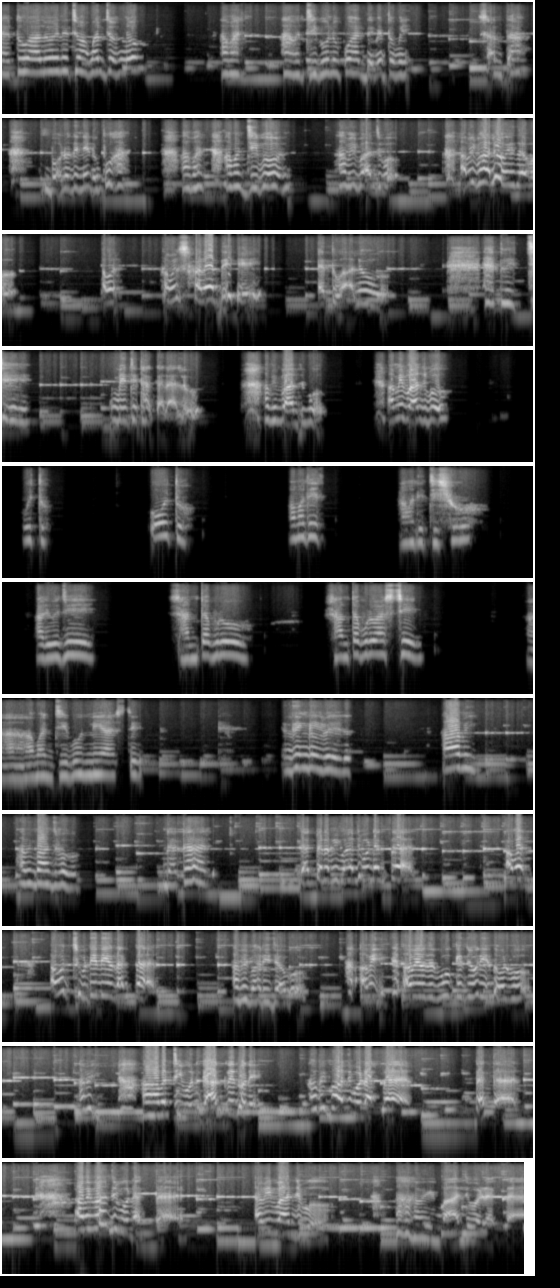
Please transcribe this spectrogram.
এত আলো এনেছো আমার জন্য। আমার আমার জীবন উপহার দেবে তুমি। শান্তা, বড়দিনের উপহার। আমার আমার জীবন। আমি বাঁচবো, আমি ভালো হয়ে যাব। আমার আমার সারা দেহে এত আলো, এত ইচ্ছে, বেঁচে থাকার আলো। আমি বাঁচবো আমি বাঁচবো। ওই তো ওই তো আমাদের আমাদের যিশু। আর ওই যে শান্তা বুড়ো শান্তা বুড়ো আসছে। আমার জীবন নিয়ে আসছে জিঙ্গল বেল। আমি আমি বাঁচবো। ডাক্তার ডাক্তার, আমি বাঁচবো, ডাক্তার। আমার আমার ছুটি দিও, ডাক্তার। আমি বাড়ি যাব। আমি আমি ওদের বুকে জড়িয়ে ধরবো। আমার জীবনকে আঁকড়ে ধরে। আমি বাঁচবো, ডাক্তার। ডাক্তার, আমি বাঁচবো, ডাক্তার। আমি বাঁচবো আমি বাঁচবো, ডাক্তার।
